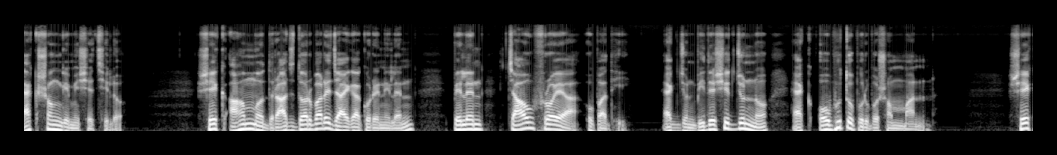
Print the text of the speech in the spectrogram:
একসঙ্গে মিশেছিল। শেখ আহম্মদ রাজদরবারে জায়গা করে নিলেন, পেলেন চাও ফ্রয়া উপাধি, একজন বিদেশির জন্য এক অভূতপূর্ব সম্মান। শেখ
